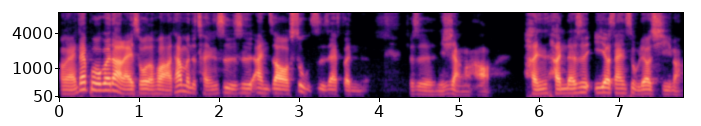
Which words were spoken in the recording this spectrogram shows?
OK，在波哥大来说的话，他们的城市是按照数字在分的，就是你去想啊，好，横横的是一二三四五六七嘛，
